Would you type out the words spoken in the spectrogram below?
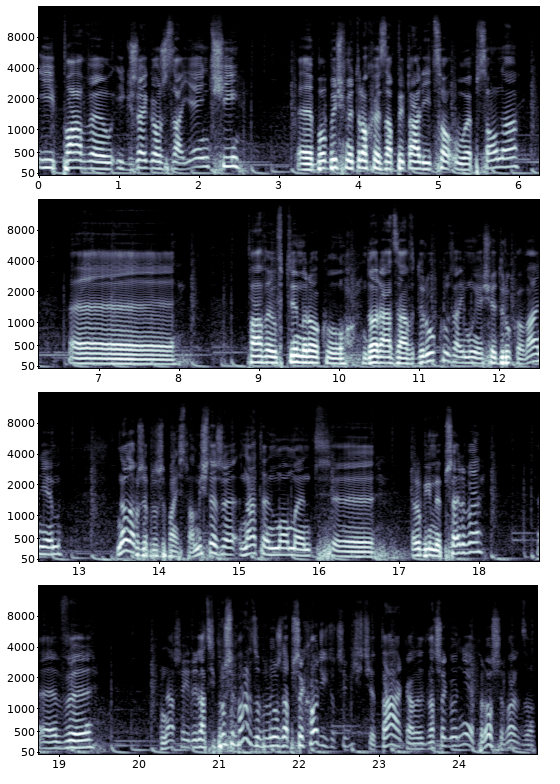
i Paweł i Grzegorz zajęci, bo byśmy trochę zapytali, co u Epsona. Paweł w tym roku doradza w druku, zajmuje się drukowaniem. No dobrze, proszę Państwa, myślę, że na ten moment e, robimy przerwę e, w naszej relacji. Proszę bardzo, można przechodzić oczywiście, tak, ale dlaczego nie? Proszę bardzo.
